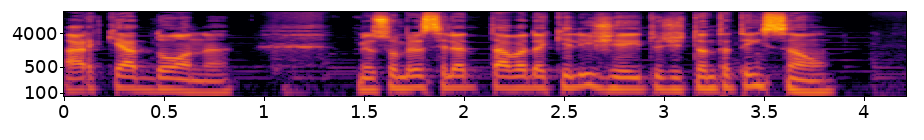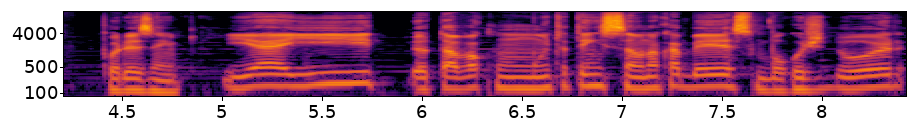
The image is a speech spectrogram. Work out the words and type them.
arqueadona. Minha sobrancelha tava daquele jeito, de tanta tensão, por exemplo. E aí, eu tava com muita tensão na cabeça, um pouco de dor.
